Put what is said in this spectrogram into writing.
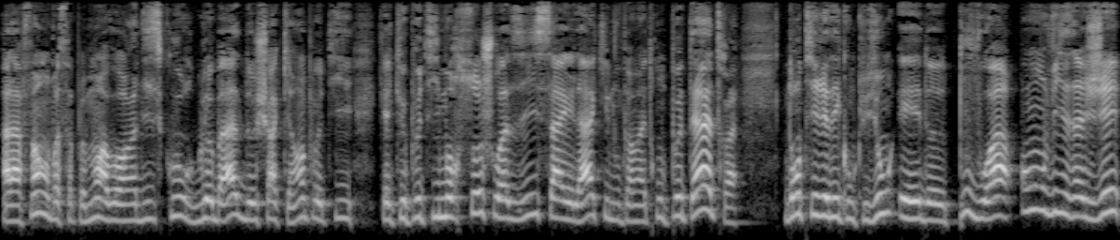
À la fin, on va simplement avoir un discours global de chacun, petit, quelques petits morceaux choisis, ça et là, qui nous permettront peut-être d'en tirer des conclusions et de pouvoir envisager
